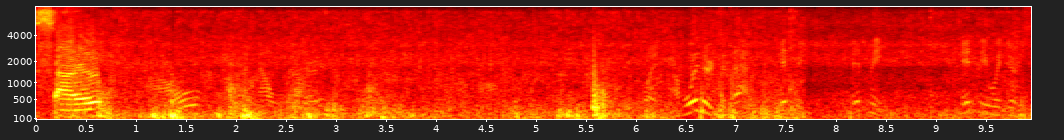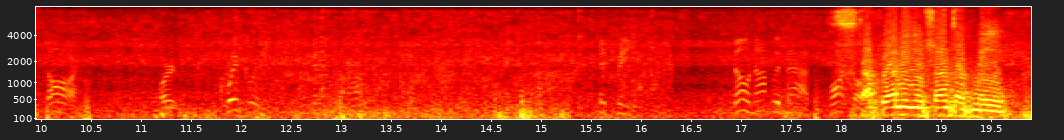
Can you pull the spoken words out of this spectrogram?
Sorry. Ow. I'm now withered. Wait, I'm withered to death. Hit me. Hit me. Hit me with your star. Or quickly. I'm gonna come up. Hit me. No, not with that. Marko. Stop running in front of me.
